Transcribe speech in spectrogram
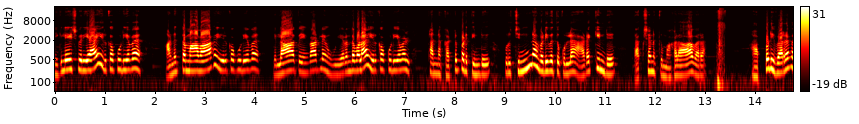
நிகிலேஸ்வரியாய் இருக்கக்கூடியவ அனுத்தமாவாக இருக்கக்கூடியவ எல்லாத்தையும் காட்டிலையும் உயர்ந்தவளாக இருக்கக்கூடியவள் தன்னை கட்டுப்படுத்திண்டு ஒரு சின்ன வடிவத்துக்குள்ளே அடக்கிண்டு தக்ஷனுக்கு மகளாக வர. அப்படி வரவ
